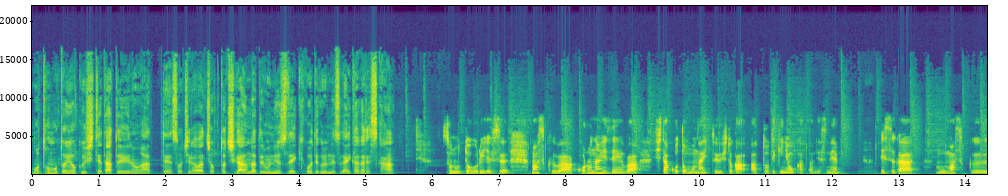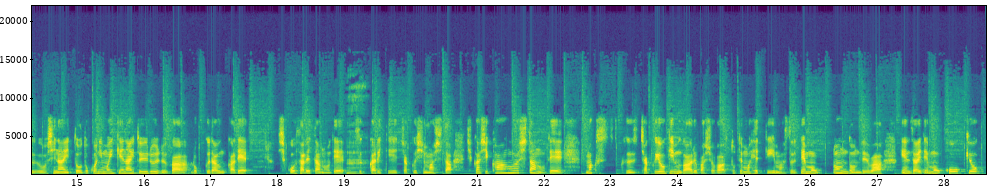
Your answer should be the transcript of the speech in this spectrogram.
もともとよくしてたというのがあってそちらはちょっと違うんだというのもニュースで聞こえてくるんですがいかがですか？その通りです。マスクはコロナ以前はしたこともないという人が圧倒的に多かったんですね。ですが、もうマスクをしないとどこにも行けないというルールがロックダウン下で施行されたのでうん、すっかり定着しました。しかし緩和したので、マスク着用義務がある場所はとても減っています。でも、ロンドンでは現在でも公共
